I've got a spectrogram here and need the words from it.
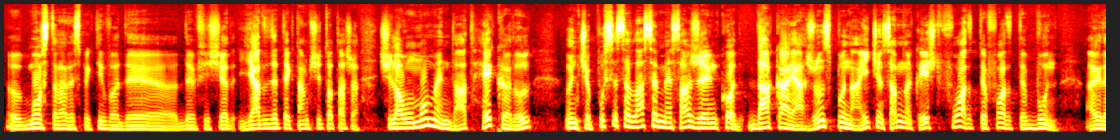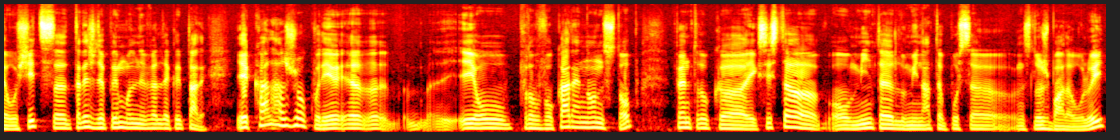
uh, mostra respectivă de, de fișier, iar detectam și tot așa. Și la un moment dat, hackerul începuse să lase mesaje în cod. Dacă ai ajuns până aici, înseamnă că ești foarte, foarte bun. Ai reușit să treci de primul nivel de criptare. E ca la jocuri, e, e o provocare non-stop, pentru că există o minte luminată pusă în slujba răului,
